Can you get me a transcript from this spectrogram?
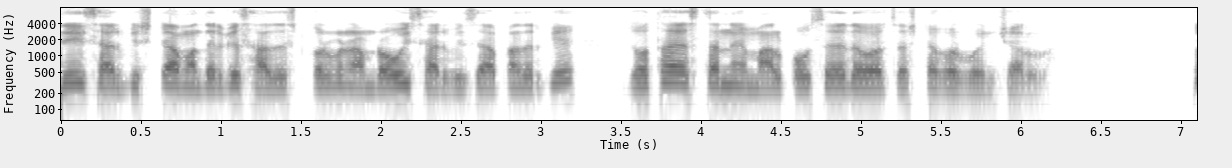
যেই সার্ভিসটা আমাদেরকে সাজেস্ট করবেন, আমরা ওই সার্ভিসে আপনাদেরকে যথাস্থানে মাল পৌঁছে দেওয়ার চেষ্টা করব ইনশাল্লাহ তো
